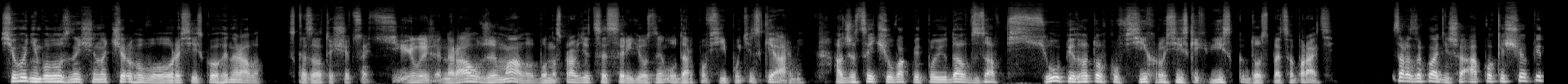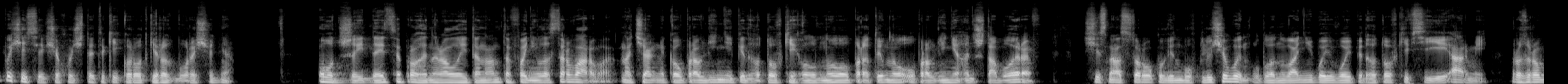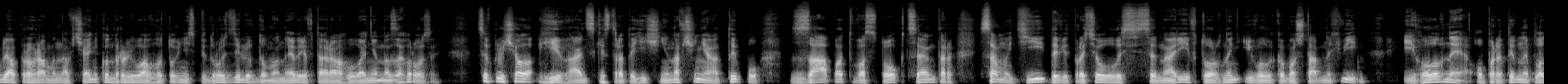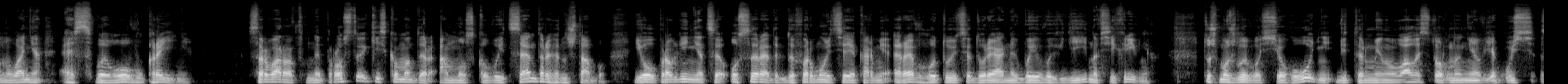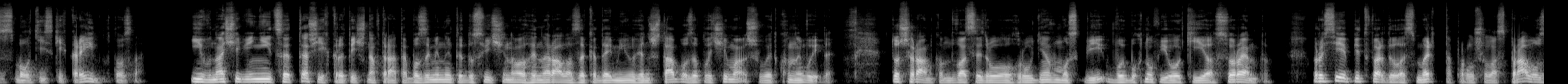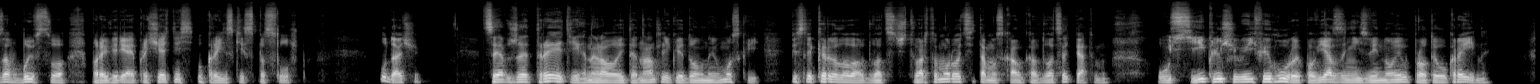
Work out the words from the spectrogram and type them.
Сьогодні було знищено чергового російського генерала. Сказати, що це цілий генерал, вже мало, бо насправді це серйозний удар по всій путінській армії. Адже цей чувак відповідав за всю підготовку всіх російських військ до спецоперацій. Зараз докладніше, а поки що підпишіться, якщо хочете такі короткі розбори щодня. Отже, йдеться про генерал-лейтенанта Фаніла Сарварова, начальника управління підготовки головного оперативного управління Генштабу РФ. З 16 року він був ключовим у плануванні бойової підготовки всієї армії, розробляв програми навчань, контролював готовність підрозділів до маневрів та реагування на загрози. Це включало гігантські стратегічні навчання типу Запад, Восток, Центр, саме ті, де відпрацьовувалися сценарії вторгнень і великомасштабних війн. І головне оперативне планування СВО в Україні. Сарваров не просто якийсь командир, а мозковий центр генштабу. Його управління це осередок, де формується, як армія РФ готується до реальних бойових дій на всіх рівнях. Тож, можливо, сьогодні відтермінували вторгнення в якусь з Балтійських країн, хто знає. І в нашій війні це теж їх критична втрата, бо замінити досвідченого генерала з академією генштабу за плечима швидко не вийде. Тож ранком 22 грудня в Москві вибухнув його Кія Соренто. Росія підтвердила смерть та порушила справу за вбивство, перевіряє причетність українських спецслужб. Удачі! Це вже третій генерал-лейтенант, ліквідований в Москві, після Кирилова в 24-му році та Москалка в 25-му. Усі ключові фігури пов'язані з війною проти України.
